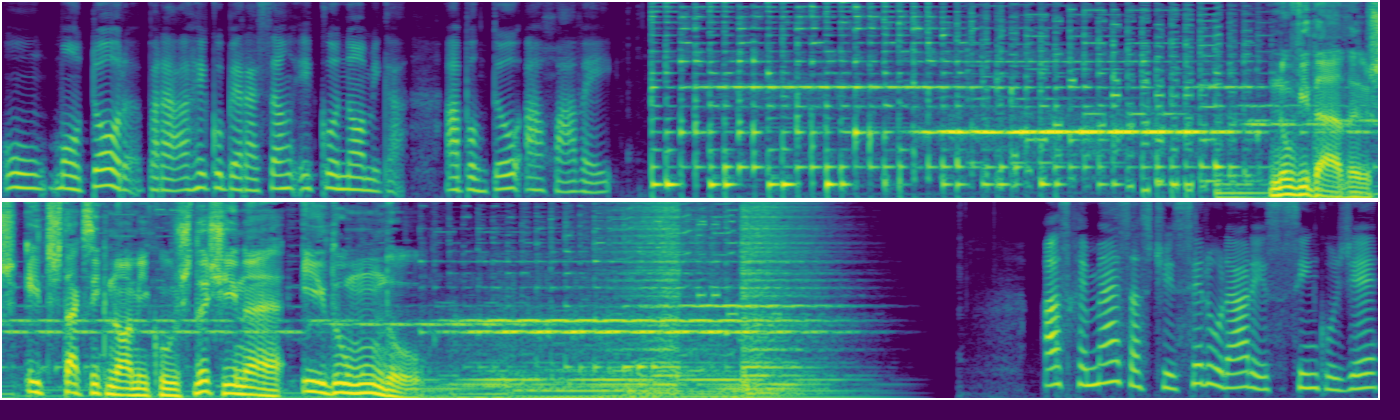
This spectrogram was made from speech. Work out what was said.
um motor para a recuperação econômica, apontou a Huawei. Novidades e destaques económicos da China e do mundo. As remessas de celulares 5G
